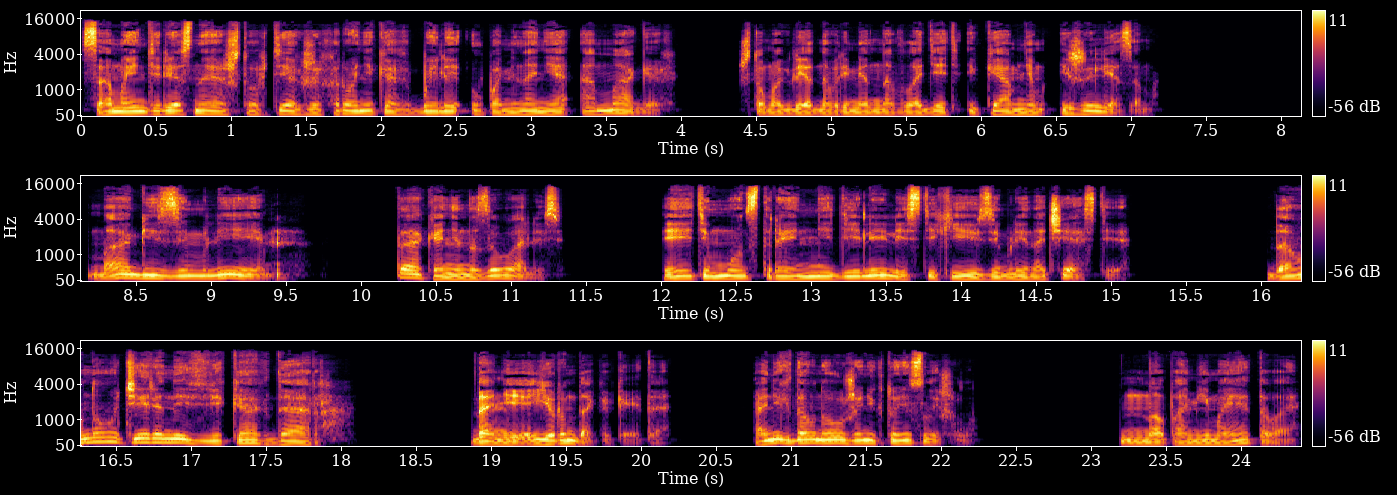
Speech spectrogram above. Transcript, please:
Самое интересное, что в тех же хрониках были упоминания о магах, что могли одновременно владеть и камнем, и железом. Маги Земли, так они назывались. И эти монстры не делили стихию Земли на части. Давно утерянный в веках дар. Да не, ерунда какая-то. О них давно уже никто не слышал. Но помимо этого,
